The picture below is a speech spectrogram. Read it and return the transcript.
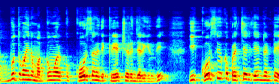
అద్భుతమైన మగ్గం వర్క్ కోర్స్ అనేది క్రియేట్ చేయడం జరిగింది. ఈ కోర్సు యొక్క ప్రత్యేకత ఏంటంటే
